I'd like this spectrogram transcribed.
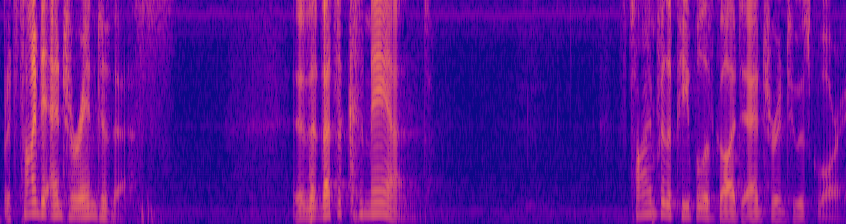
But it's time to enter into this. That's a command. It's time for the people of God to enter into His glory.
